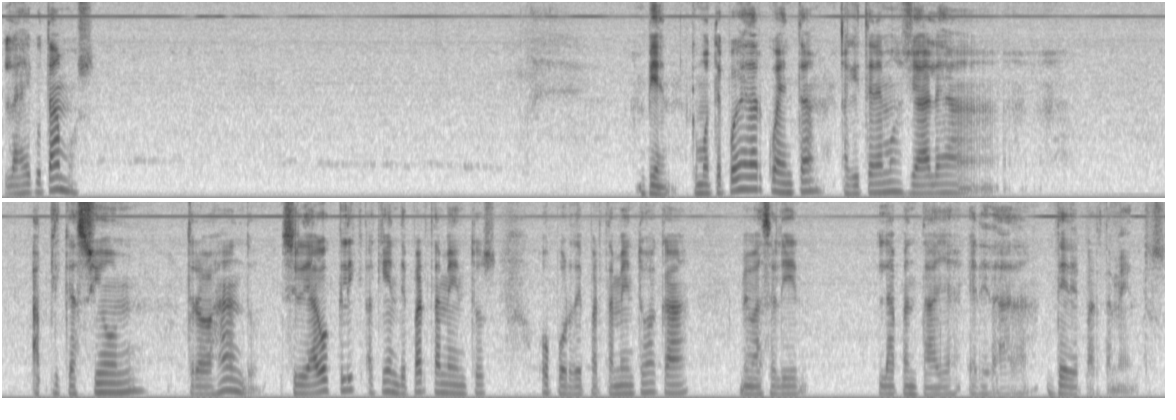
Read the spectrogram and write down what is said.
la ejecutamos. Bien como te puedes dar cuenta aquí tenemos ya la aplicación trabajando si le hago clic aquí en departamentos o por departamentos acá me va a salir la pantalla heredada de departamentos.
